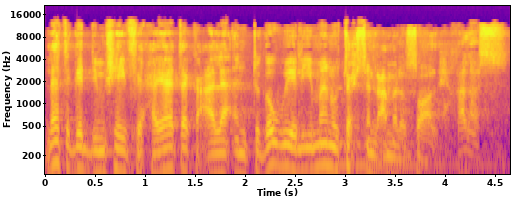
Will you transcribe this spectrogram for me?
لا تقدم شيء في حياتك على أن تقوي الإيمان وتحسن العمل الصالح. خلاص.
